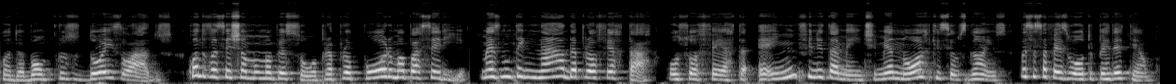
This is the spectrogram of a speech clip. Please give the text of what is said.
quando é bom para os dois lados. Quando você chama uma pessoa para propor uma parceria, mas não tem nada para ofertar, ou sua oferta é infinitamente menor que seus ganhos, você só fez o outro perder tempo.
